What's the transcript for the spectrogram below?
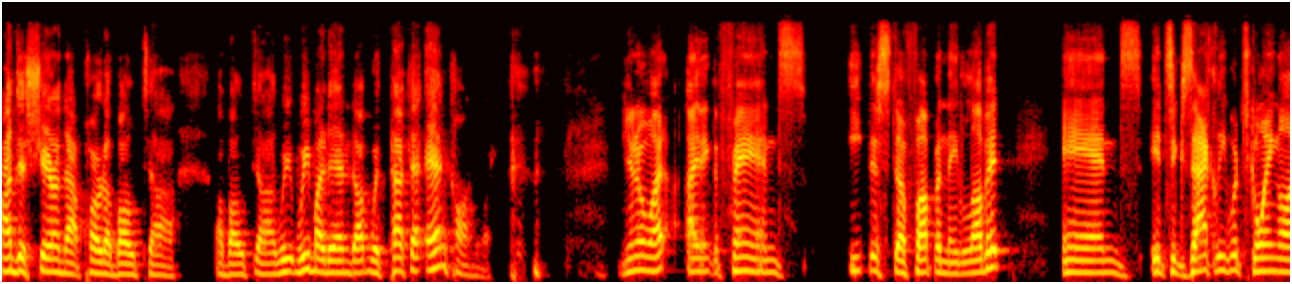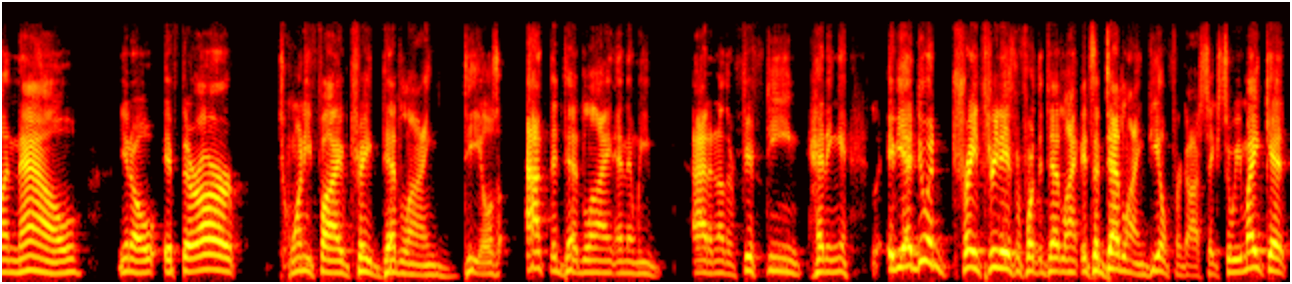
I'm just sharing that part about uh, about uh, we we might end up with Pekka and Conroy. you know what? I think the fans eat this stuff up and they love it. And it's exactly what's going on now. You know, if there are 25 trade deadline deals at the deadline, and then we add another 15 heading in. If you do a trade three days before the deadline, it's a deadline deal for God's sake. So we might get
